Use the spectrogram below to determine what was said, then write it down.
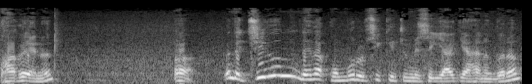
과거에는. 어, 근데 지금 내가 공부를 시켜주면서 이야기하는 거는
